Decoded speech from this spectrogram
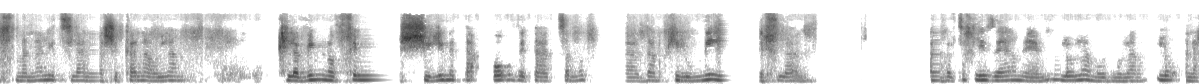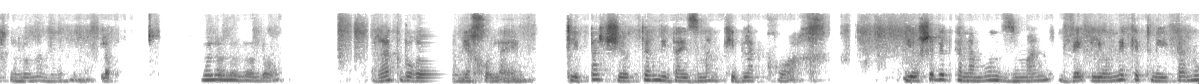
רחמנא ליצלן, שכאן העולם. כלבים נובחים, שילים את האור ואת העצמות של האדם, כאילו מי בכלל? אבל צריך להיזהר מהם, לא לעמוד מולם. לא, אנחנו לא נעמוד מולם, לא. לא, לא, לא, לא, לא. רק בורא יכול להם. קליפה שיותר מדי זמן קיבלה כוח. היא יושבת כאן המון זמן, והיא יונקת מאיתנו,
